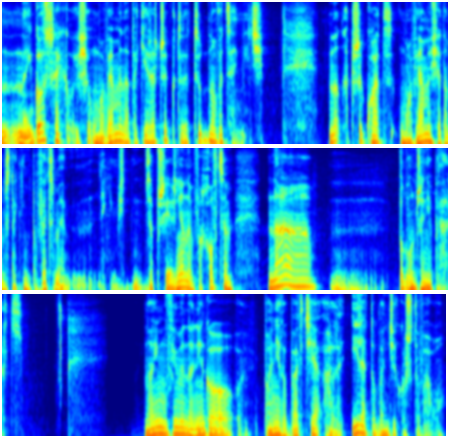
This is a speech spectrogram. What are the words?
Najgorsze, jak się umawiamy na takie rzeczy, które trudno wycenić. No na przykład umawiamy się tam z takim powiedzmy jakimś zaprzyjaźnionym fachowcem na mm, podłączenie pralki. No i mówimy do niego, panie Robercie, ale ile to będzie kosztowało?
